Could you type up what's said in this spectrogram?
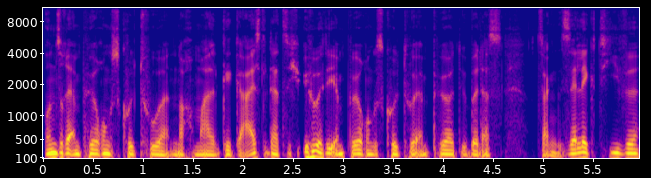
unsere Empörungskultur nochmal gegeißelt, hat sich über die Empörungskultur empört, über das sozusagen selektive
